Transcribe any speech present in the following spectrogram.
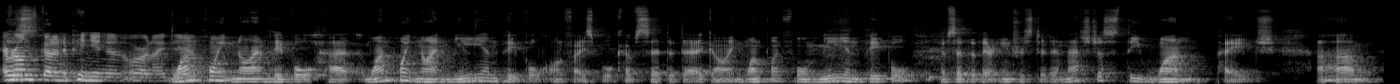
everyone's got an opinion or an idea. 1.9 people had 1.9 million people on Facebook have said that they're going. 1.4 million people have said that they're interested, and that's just the one page. Um,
